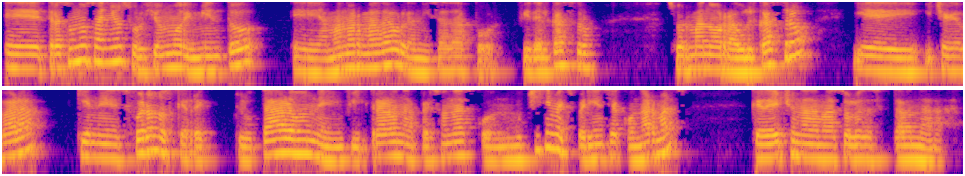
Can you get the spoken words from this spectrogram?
eh, tras unos años surgió un movimiento eh, a mano armada organizada por Fidel Castro, su hermano Raúl Castro y, y Che Guevara, quienes fueron los que reclutaron e infiltraron a personas con muchísima experiencia con armas, que de hecho nada más solo aceptaban a,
